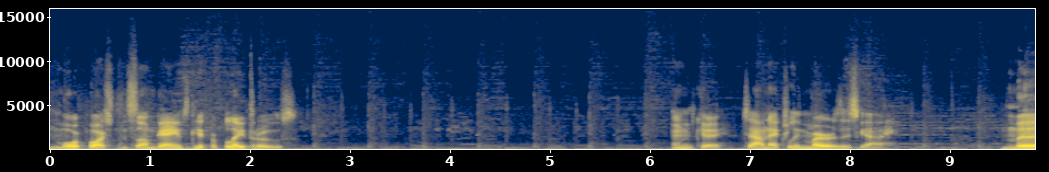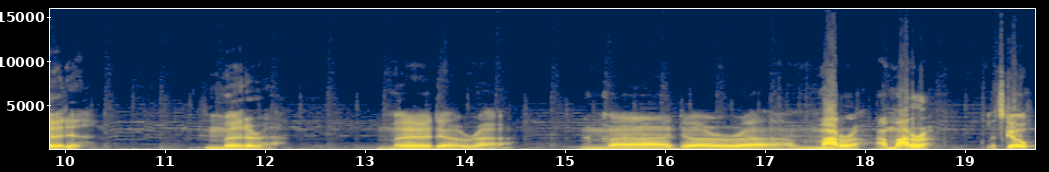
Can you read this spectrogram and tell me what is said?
More parts than some games get for playthroughs. Okay, time to actually murder this guy. Murder. Murderer. Murderer. Murderer. Murderer. A murderer. Let's go.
